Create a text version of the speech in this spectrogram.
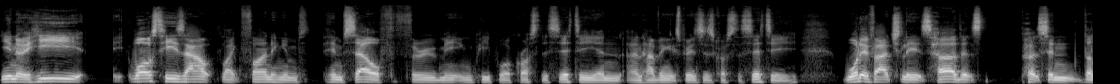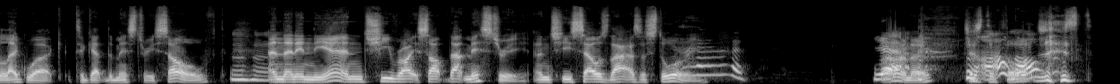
you know, he whilst he's out like finding him himself through meeting people across the city and and having experiences across the city, what if actually it's her that's puts in the legwork to get the mystery solved, mm-hmm. and then in the end she writes up that mystery and she sells that as a story. yeah. I don't know. Just a don't thought. know. Just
